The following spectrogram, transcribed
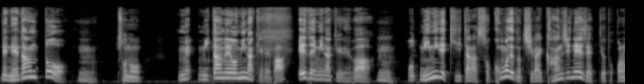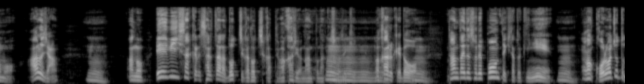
で値段とうん。そのめ見た目を見なければ絵で見なければうん。お耳で聞いたらそこまでの違い感じねえぜっていうところもあるじゃん。うん。あの AB さされたらどっちがどっちかって分かるよなんとなく正直、うんうん分かるけど、うん。単体でそれポンってきた時にうん。あこれはちょっと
